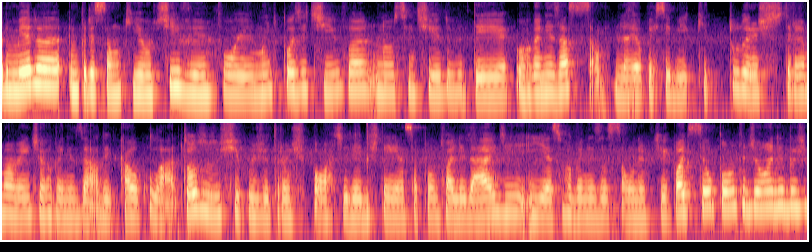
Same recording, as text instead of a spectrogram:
Primeira impressão que eu tive foi muito positiva no sentido de organização, né? Eu percebi que tudo era extremamente organizado e calculado. Todos os tipos de transporte deles têm essa pontualidade e essa organização, né? Porque pode ser o ponto de ônibus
